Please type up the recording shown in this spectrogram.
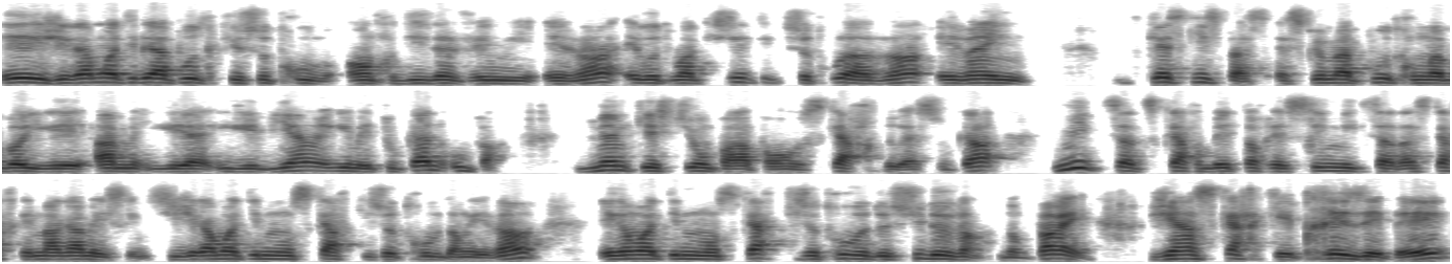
et j'ai la moitié de la poutre qui se trouve entre 19,5 et 20, et l'autre moitié qui se trouve à 20 et 20,5 qu'est-ce qui se passe? Est-ce que ma poutre ou ma boy, est, il est, bien, il est metoukan ou pas? Même question par rapport au scar de la souka. Si j'ai la moitié de mon scar qui se trouve dans les vins et la moitié de mon scar qui se trouve au-dessus de 20. Donc pareil, j'ai un scar qui est très épais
